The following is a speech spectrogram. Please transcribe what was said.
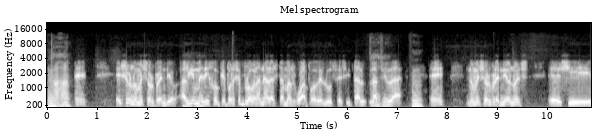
Ajá. ¿eh? Eso no me sorprendió. Alguien me dijo que, por ejemplo, Granada está más guapo de luces y tal, la Ah, ciudad. Mm. ¿eh? No me sorprendió, no es... eh, si,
